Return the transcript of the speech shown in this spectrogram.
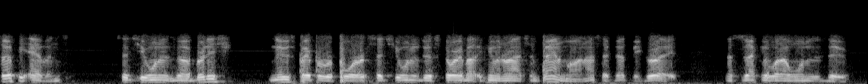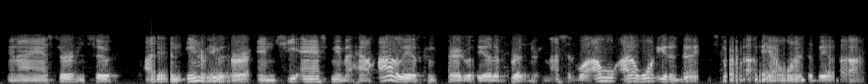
Sophie Evans said she wanted the British newspaper reporter said she wanted to do a story about human rights in Panama, and I said that'd be great. That's exactly what I wanted to do. And I asked her, and so I did an interview with her, and she asked me about how I live compared with the other prisoners. And I said, well, I, I don't want you to do a story about me. I want it to be about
